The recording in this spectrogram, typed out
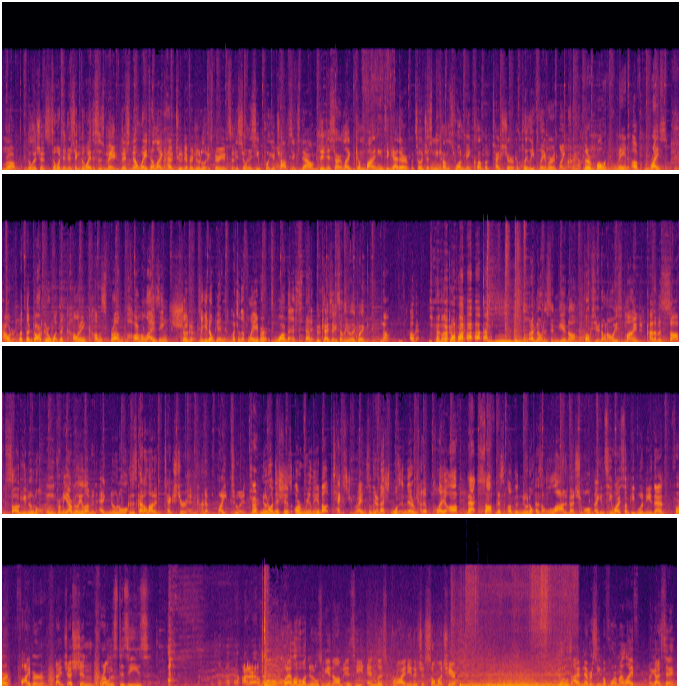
Bro, delicious. So what's interesting, the way this is made, there's no way to like have two different noodle experiences. As soon as you put your chopsticks down, they just start like combining together, so it just becomes one big clump of texture, completely flavored like crab. They're both made of rice powder, but the darker one, the coloring comes from caramelizing sugar. So you don't get much of the flavor, it's more of the aesthetic. Dude, can I say something really quick? No. Okay, then let's go for it. Mm. But I've noticed in Vietnam, folks here don't always mind kind of a soft, soggy noodle. Mm. For me, I really love an egg noodle because it's got a lot of texture and kind of bite to it. Noodle dishes are really about texture, right? And So the Yeah. vegetables in there kind of play off that softness of the noodle. Has a lot of vegetable. I can see why some people would need that for fiber, digestion, Crohn's disease. I don't know. What I love about noodles in Vietnam is the endless variety. There's just so much here. Noodles I've never seen before in my life, but I gotta say,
